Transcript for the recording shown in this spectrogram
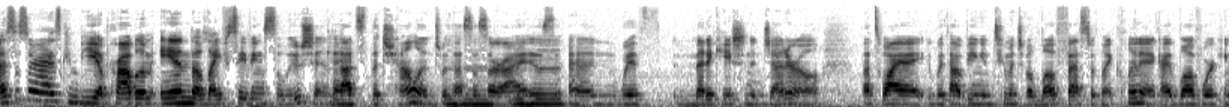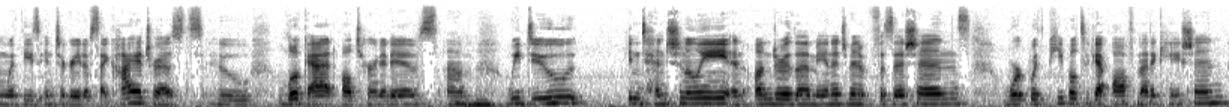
SSRIs can be a problem and a life saving solution. Okay. That's the challenge with mm-hmm. SSRIs and with medication in general. That's why, I, without being in too much of a love fest with my clinic, I love working with these integrative psychiatrists who look at alternatives. Um, We do intentionally and under the management of physicians work with people to get off medication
